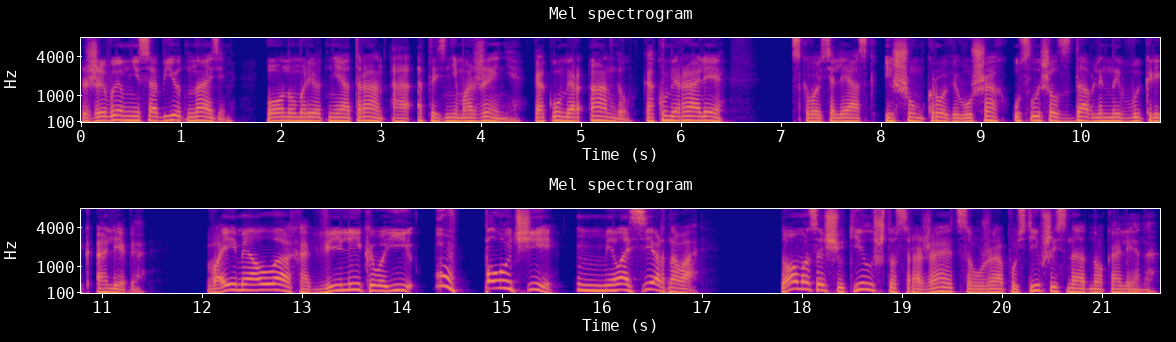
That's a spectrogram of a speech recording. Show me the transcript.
Живым не собьют на земь. Он умрет не от ран, а от изнеможения, как умер ангел, как умирали... Сквозь ляск и шум крови в ушах услышал сдавленный выкрик Олега. «Во имя Аллаха, великого и... Уф, получи! Милосердного!» Томас ощутил, что сражается, уже опустившись на одно колено.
